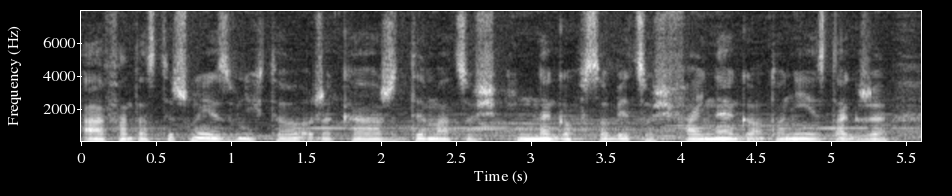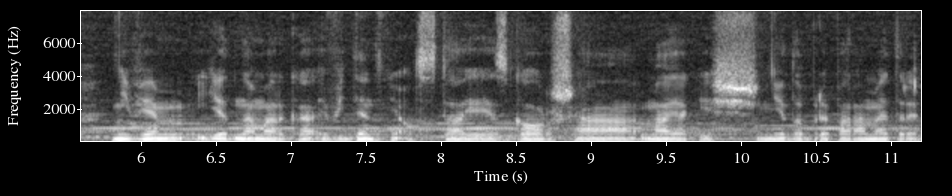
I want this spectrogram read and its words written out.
a fantastyczne jest w nich to, że każdy ma coś innego w sobie, coś fajnego. To nie jest tak, że nie wiem, jedna marka ewidentnie odstaje, jest gorsza, ma jakieś niedobre parametry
